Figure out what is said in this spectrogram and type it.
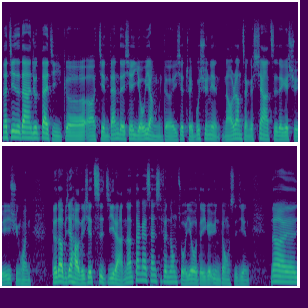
那接着当然就带几个呃简单的一些有氧的一些腿部训练，然后让整个下肢的一个血液循环得到比较好的一些刺激啦。那大概三十分钟左右的一个运动时间。那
